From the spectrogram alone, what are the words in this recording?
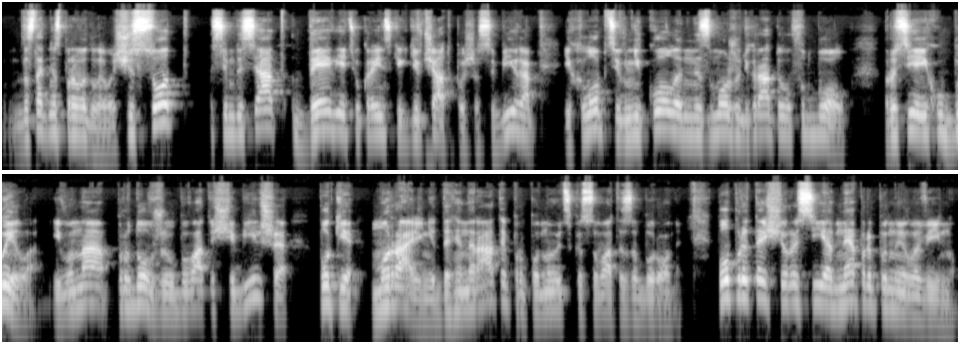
Достатньо справедливо. 679 українських дівчат пише Сибіга, і хлопців ніколи не зможуть грати у футбол. Росія їх убила, і вона продовжує убивати ще більше, поки моральні дегенерати пропонують скасувати заборони. Попри те, що Росія не припинила війну,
